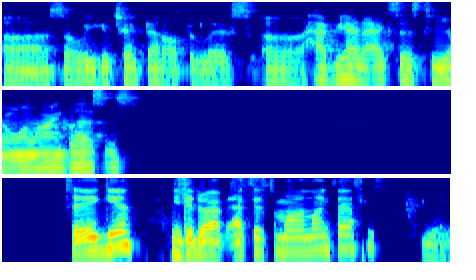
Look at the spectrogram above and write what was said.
Uh, so we could check that off the list. have you had access to your online classes? Say again. You said do I have access to my online classes? Yeah.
